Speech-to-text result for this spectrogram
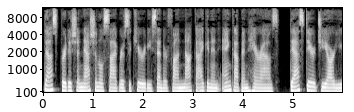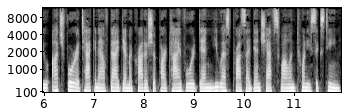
Das britische National Cyber Security Center von nach eigenen Angaben heraus, das der GRU auch vor Attacken auf die Demokratische Partei vor den US-Präsidentschaftswahlen 2016,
